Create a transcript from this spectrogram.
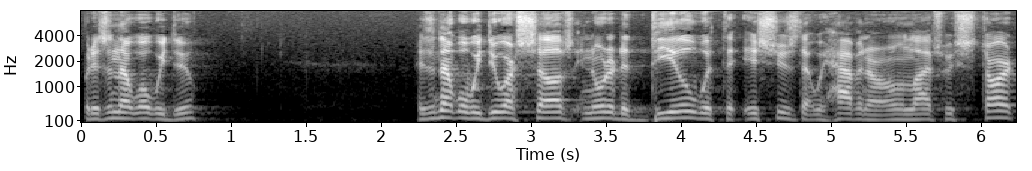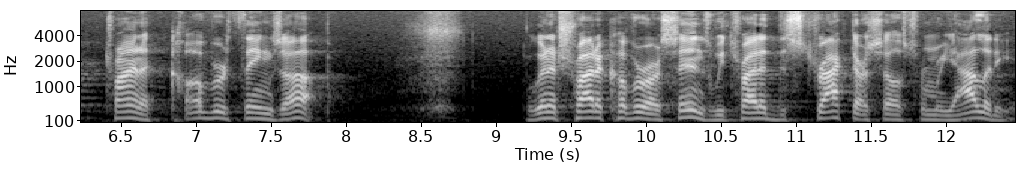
But isn't that what we do? Isn't that what we do ourselves in order to deal with the issues that we have in our own lives? We start trying to cover things up. We're going to try to cover our sins. We try to distract ourselves from reality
